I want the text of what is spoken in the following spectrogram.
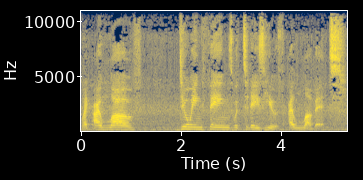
Like, I love doing things with today's youth. I love it.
